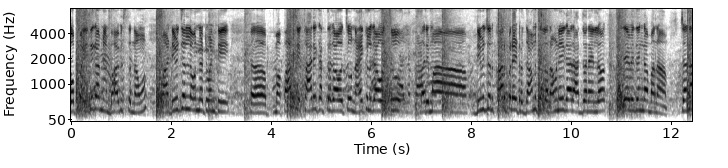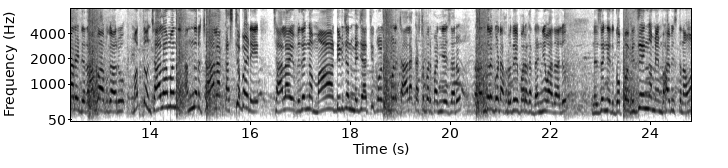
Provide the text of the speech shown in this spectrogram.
గొప్ప ఇదిగా మేము భావిస్తున్నాము. మా డివిజన్లో ఉన్నటువంటి మా పార్టీ కార్యకర్తలు కావచ్చు నాయకులు కావచ్చు మరి మా డివిజన్ కార్పొరేటర్ దామచల్ల రమణయ్య గారి ఆధ్వర్యంలో అదేవిధంగా మన చెన్నారెడ్డి రాంబాబు గారు మొత్తం చాలామంది అందరూ చాలా కష్టపడి చాలా విధంగా మా డివిజన్ మెజార్టీ కోసం కూడా చాలా కష్టపడి పనిచేశారు. వాళ్ళందరికీ కూడా హృదయపూర్వక ధన్యవాదాలు. నిజంగా ఇది గొప్ప విజయంగా మేము భావిస్తున్నాము.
